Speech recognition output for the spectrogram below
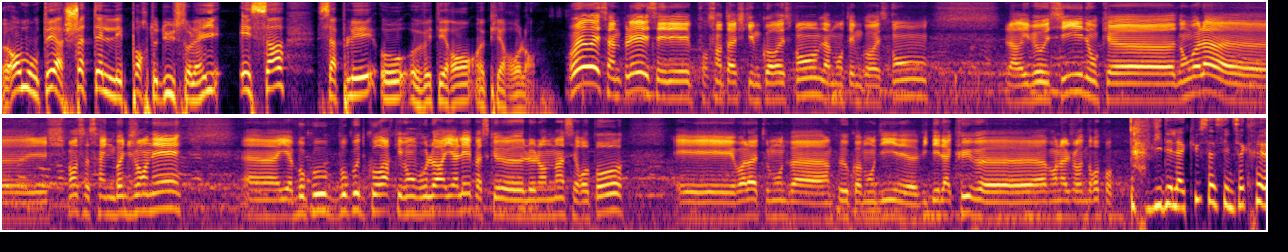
euh, en montée à Châtel-les-Portes du Soleil. Et ça, ça plaît au vétéran euh, Pierre Roland. Ouais, ouais, ça me plaît. C'est les pourcentages qui me correspondent, la montée me correspond l'arrivée aussi. Donc, euh, voilà, euh, je pense que ce sera une bonne journée. Euh, il y a beaucoup, beaucoup de coureurs qui vont vouloir y aller parce que le lendemain c'est repos. Et voilà, tout le monde va un peu, comme on dit, vider la cuve avant la journée de repos. vider la cuve, ça c'est une sacrée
